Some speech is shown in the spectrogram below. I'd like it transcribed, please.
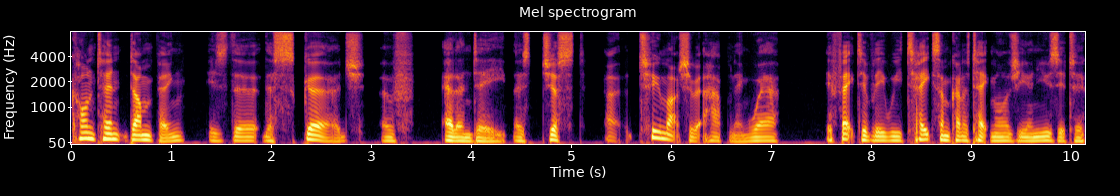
content dumping is the the scourge of L&D. There's just uh, too much of it happening where effectively we take some kind of technology and use it to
